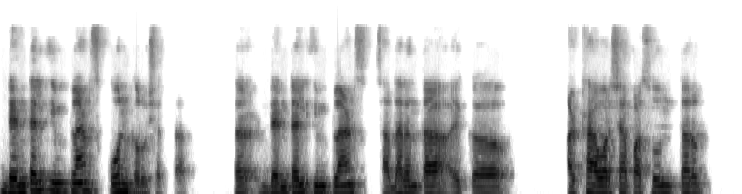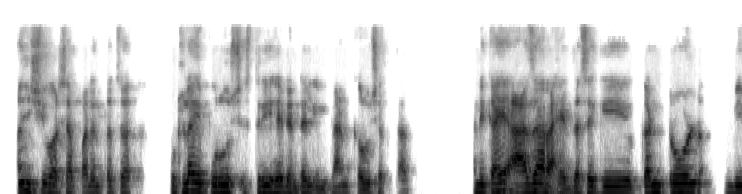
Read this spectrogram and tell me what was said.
डेंटल इम्प्लांट्स कोण करू शकतात? तर डेंटल इम्प्लांट्स साधारणतः एक अठरा वर्षापासून तर ऐंशी वर्षापर्यंतचं कुठलाही पुरुष स्त्री हे डेंटल इम्प्लांट करू शकतात. आणि काही आजार आहेत जसे की कंट्रोल्ड बी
